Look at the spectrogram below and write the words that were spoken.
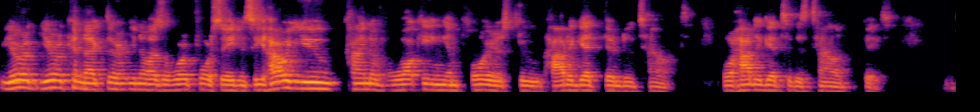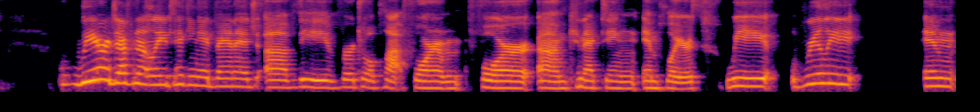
you're a, you're a connector, you know, as a workforce agency. How are you kind of walking employers through how to get their new talent or how to get to this talent base? we are definitely taking advantage of the virtual platform for um, connecting employers. We really, in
